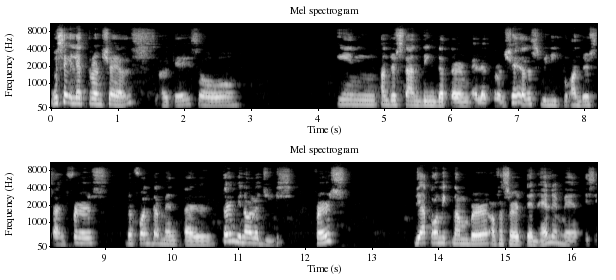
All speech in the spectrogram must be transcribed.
We say electron shells, okay, so in understanding the term electron shells, we need to understand first the fundamental terminologies. First, the atomic number of a certain element is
